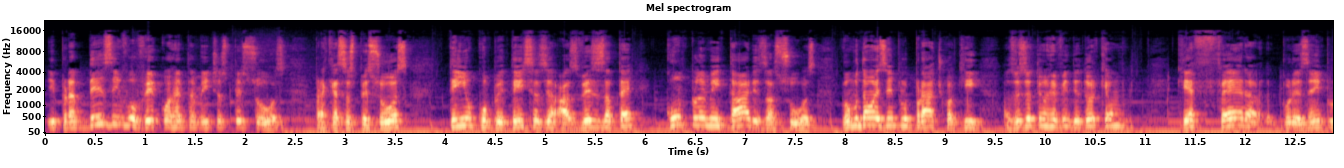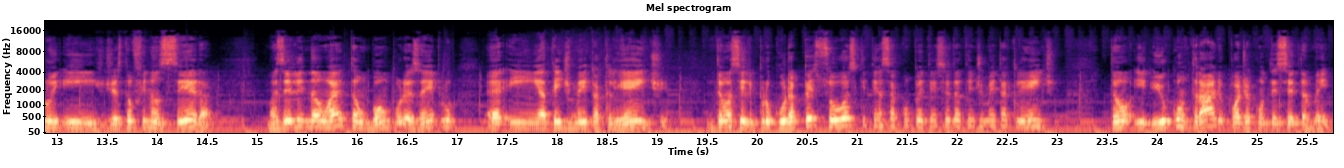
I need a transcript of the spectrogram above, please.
e para desenvolver corretamente as pessoas, para que essas pessoas tenham competências às vezes até complementares às suas. Vamos dar um exemplo prático aqui. Às vezes eu tenho um revendedor que é um que é fera, por exemplo, em gestão financeira, mas ele não é tão bom, por exemplo, é, em atendimento a cliente. Então, assim, ele procura pessoas que têm essa competência de atendimento a cliente. Então, e, e o contrário pode acontecer também.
